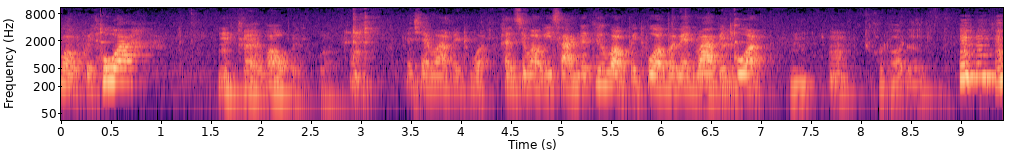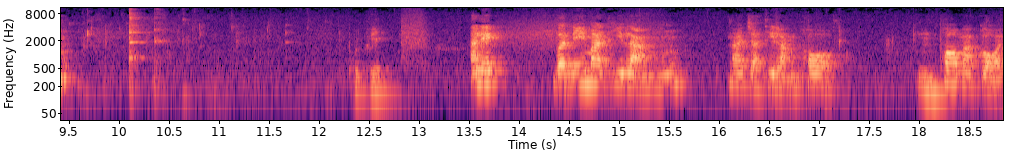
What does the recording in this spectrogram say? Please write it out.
ว่าไปทั่ว อืมใช่ว้าวไปทุกคนไม่ใช่ว่าไปทั่วคันสิเว่าอีสานก็คือเว่าไปทั่วบริเวณว่าไปทั่ว อืมอืมขอโทษเด้อพูดผิด อเล็ก วันนี้มาทีหลัง น่าจะทีหลังพ่ออืมพ่อมาก่อน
